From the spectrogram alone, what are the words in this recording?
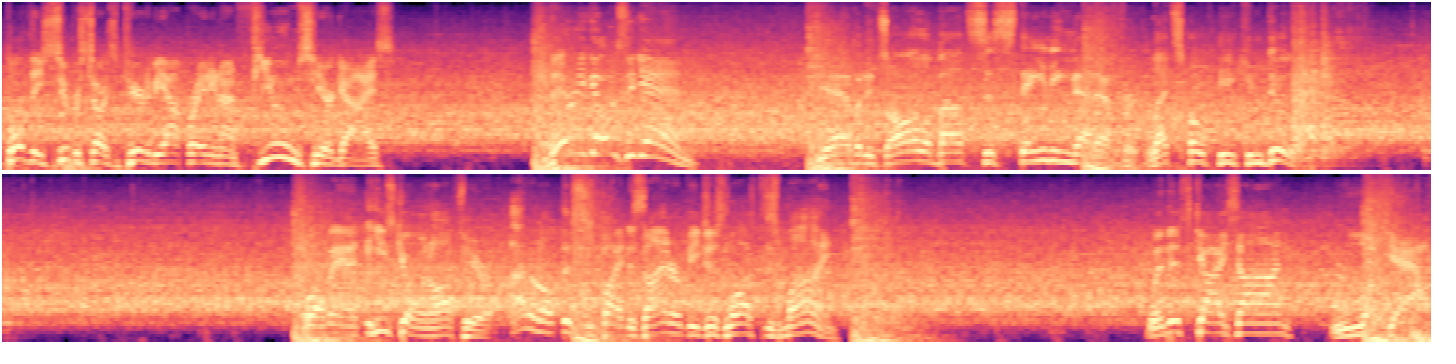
Both these superstars appear to be operating on fumes here, guys. There he goes again. Yeah, but it's all about sustaining that effort. Let's hope he can do it. Well, man, he's going off here. I don't know if this is by design or if he just lost his mind. When this guy's on, look out.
